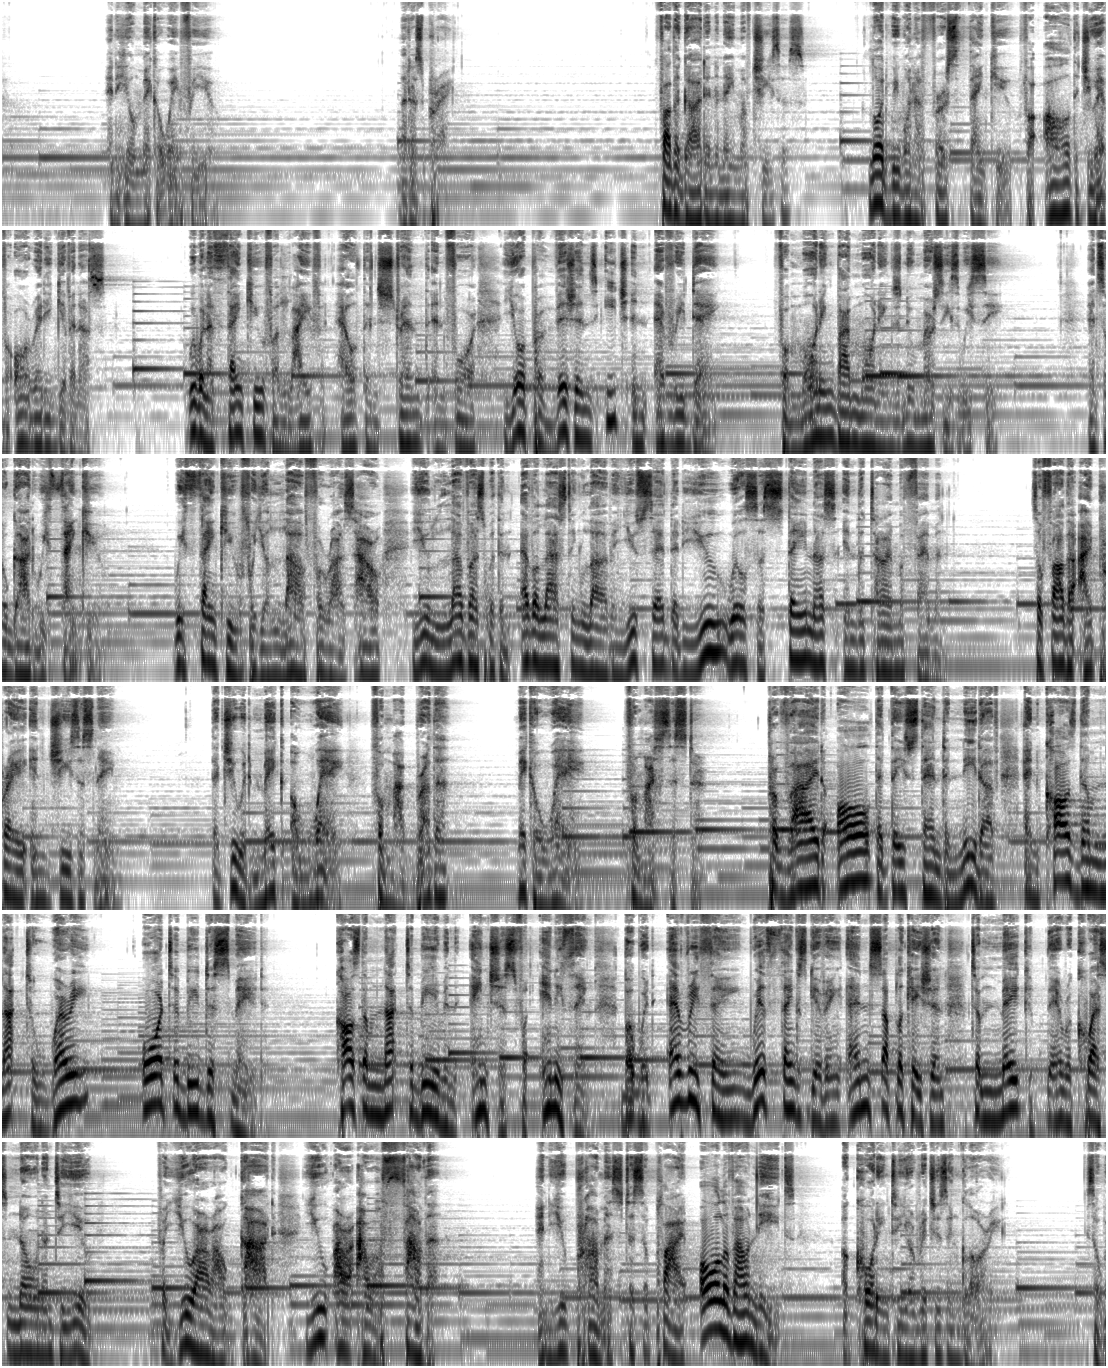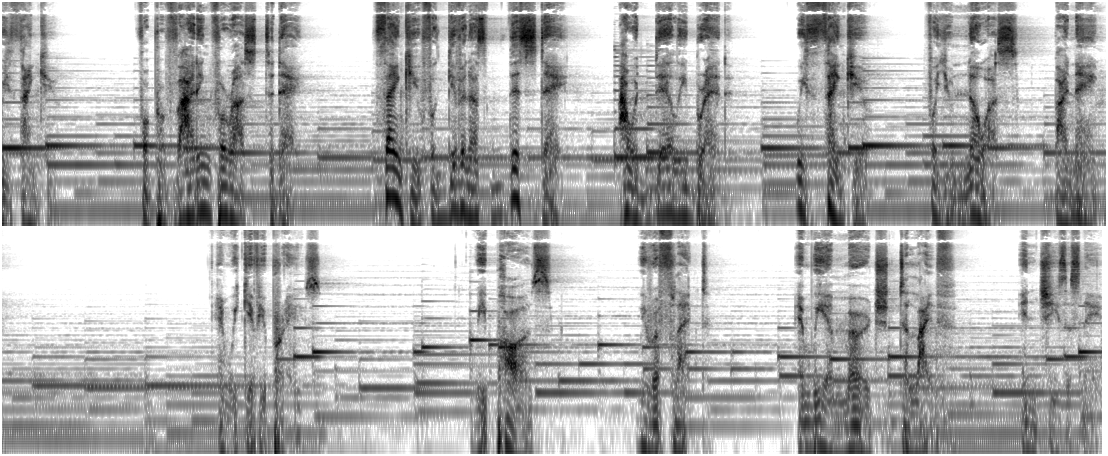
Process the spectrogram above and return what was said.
and He'll make a way for you. Let us pray. Father God, in the name of Jesus, Lord, we want to first thank you for all that you have already given us. We want to thank you for life, health, and strength, and for your provisions each and every day. For morning by morning's new mercies we see. And so, God, we thank you. We thank you for your love for us, how you love us with an everlasting love, and you said that you will sustain us in the time of famine. So, Father, I pray in Jesus' name that you would make a way for my brother, make a way for my sister. Provide all that they stand in need of and cause them not to worry or to be dismayed. Cause them not to be even anxious for anything, but with everything, with thanksgiving and supplication, to make their requests known unto you. For you are our God, you are our Father you promise to supply all of our needs according to your riches and glory. So we thank you for providing for us today. Thank you for giving us this day our daily bread. We thank you for you know us by name. And we give you praise. We pause. We reflect and we emerge to life in Jesus' name.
